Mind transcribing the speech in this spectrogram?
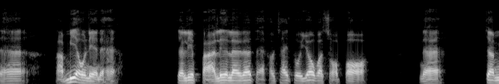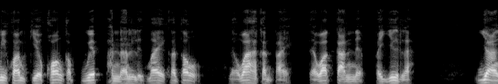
นะฮะป๋าเบี้ยวเนี่ยนะฮะจะเรียกป๋าเรื่ออะไรแล้ว แต่เขาใช้ตัวย่อว่าสปนะจะมีความเกี่ยวข้องกับเว็บพนันหรือไม่ก็ต้องนะว่ากันไป แต่ว่ากันเนี่ยไปยื่นแล้ว อย่าง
